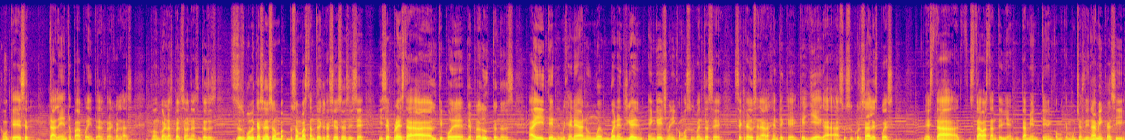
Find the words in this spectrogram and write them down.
como que ese talento para poder interactuar con las, con, con las personas. Entonces, sus publicaciones son, son bastante graciosas y se, y se presta al tipo de, de producto. Entonces, ahí generan un buen, engagement y como sus ventas se, se reducen a la gente que, que, llega a sus sucursales, pues está, está bastante bien. También tienen como que muchas dinámicas y,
